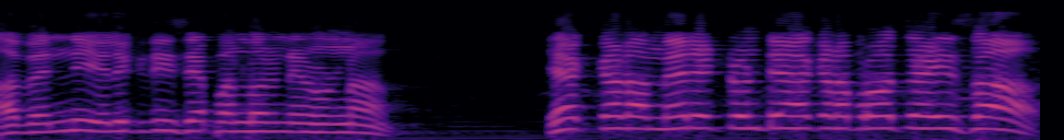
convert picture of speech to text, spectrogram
అవన్నీ ఎలికి తీసే పనిలో నేను ఉన్నా ఎక్కడ మెరిట్ ఉంటే అక్కడ ప్రోత్సహిస్తా.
